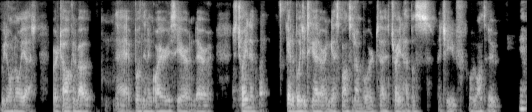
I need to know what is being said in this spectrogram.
we don't know yet. We're talking about uh, putting in inquiries here and there, just trying to get a budget together and get sponsored on board to try and help us achieve what we want to do. Yeah,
